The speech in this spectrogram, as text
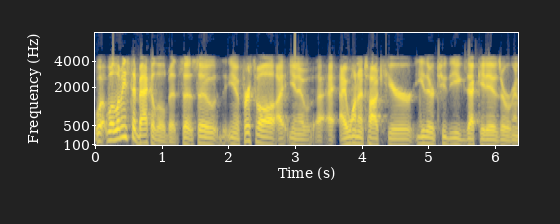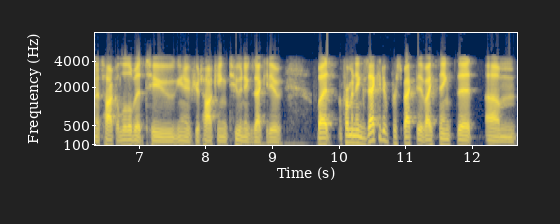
Well, well, let me step back a little bit. So, so you know, first of all, I, you know, I, I want to talk here either to the executives or we're going to talk a little bit to, you know, if you're talking to an executive. But from an executive perspective, I think that um,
